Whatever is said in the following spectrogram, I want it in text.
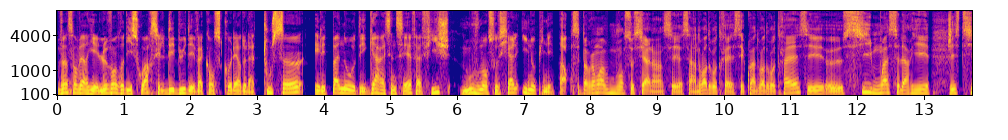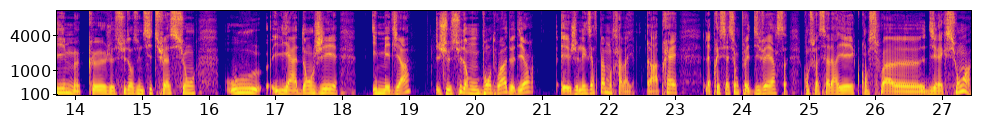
Vincent Verrier, le vendredi soir, c'est le début des vacances scolaires de la Toussaint et les panneaux des gares SNCF affichent mouvement social inopiné. Alors, c'est pas vraiment un mouvement social, hein. c'est un droit de retrait. C'est quoi un droit de retrait? C'est euh, si moi, salarié, j'estime que je suis dans une situation où il y a un danger immédiat, je suis dans mon bon droit de dire et je n'exerce pas mon travail. Alors après, l'appréciation peut être diverse, qu'on soit salarié, qu'on soit euh, direction,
